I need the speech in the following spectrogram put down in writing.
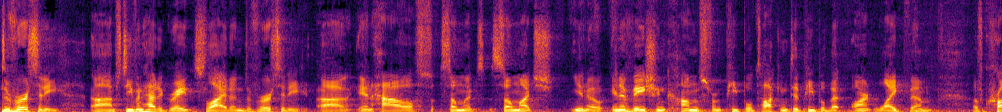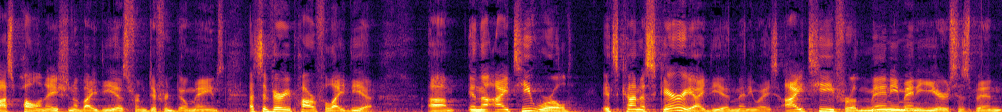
Diversity. Um, Stephen had a great slide on diversity uh, and how so much, so much you know, innovation comes from people talking to people that aren't like them, of cross-pollination of ideas from different domains. That's a very powerful idea. Um, in the IT world, it's kind of scary idea in many ways. IT, for many, many years, has been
